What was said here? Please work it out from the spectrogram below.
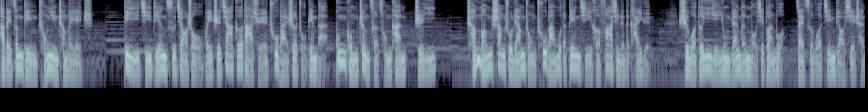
他被增订重印成为 H.D. 及迪恩斯教授为芝加哥大学出版社主编的《公共政策丛刊》之一。承蒙上述两种出版物的编辑和发行人的开允。使我得以引用原文某些段落，在此我谨表谢陈。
